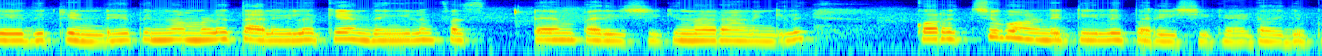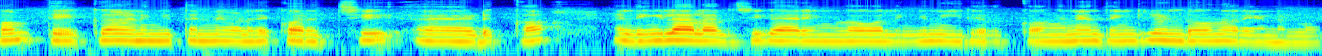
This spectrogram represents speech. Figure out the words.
ചെയ്തിട്ടുണ്ട്. പിന്നെ നമ്മൾ തലയിലൊക്കെ എന്തെങ്കിലും ഫസ്റ്റ് ടൈം പരീക്ഷിക്കുന്നവരാണെങ്കിൽ കുറച്ച് ക്വാണ്ടിറ്റിയിൽ പരീക്ഷിക്കുക കേട്ടോ. ഇതിപ്പം തേക്കുകയാണെങ്കിൽ തന്നെ വളരെ കുറച്ച് എടുക്കുക. എന്തെങ്കിലും അലർജി കാര്യങ്ങളോ അല്ലെങ്കിൽ നീരിറക്കോ അങ്ങനെ എന്തെങ്കിലും ഉണ്ടോ എന്ന് അറിയണമല്ലോ.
